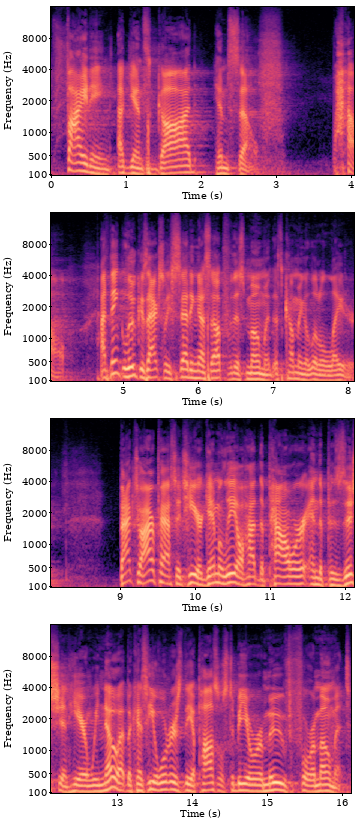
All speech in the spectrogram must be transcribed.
fighting against God himself. Wow. I think Luke is actually setting us up for this moment that's coming a little later. Back to our passage here, Gamaliel had the power and the position here, and we know it because he orders the apostles to be removed for a moment.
